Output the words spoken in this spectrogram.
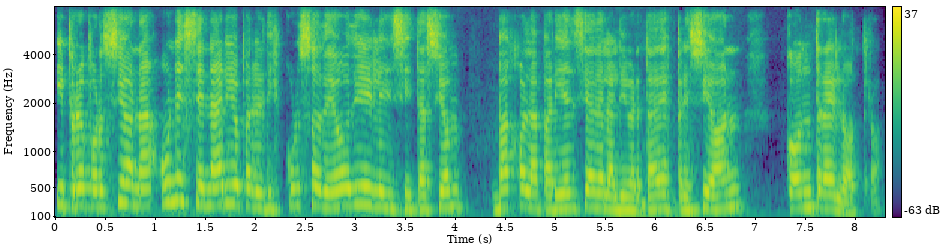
y proporciona un escenario para el discurso de odio y la incitación bajo la apariencia de la libertad de expresión contra el otro.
